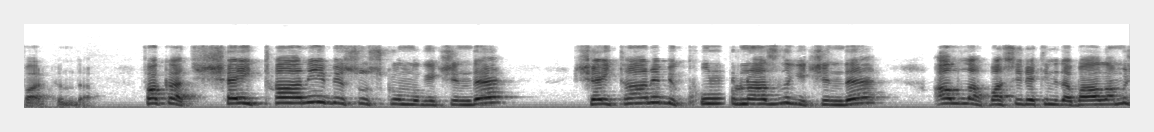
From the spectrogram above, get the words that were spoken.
farkında. Fakat şeytani bir suskunluk içinde şeytani bir kurnazlık içinde Allah basiretini de bağlamış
